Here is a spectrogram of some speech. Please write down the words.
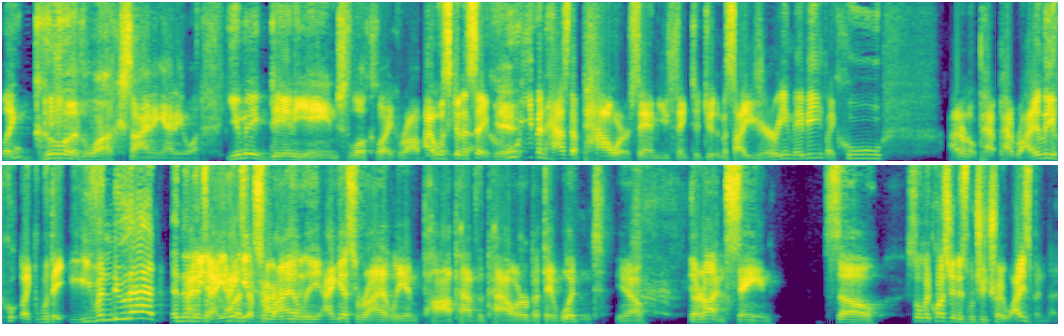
Like, good luck signing anyone. You make Danny Ainge look like Rob. I was going to say, who yeah. even has the power, Saam? You think to do the Masai Ujiri? Maybe like who? I don't know, Pat Pat Riley. Who, like, would they even do that? And then I mean, like, I, I guess Riley. I guess Riley and Pop have the power, but they wouldn't. You know, they're not insane. So, so the question is, would you trade Wiseman then?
